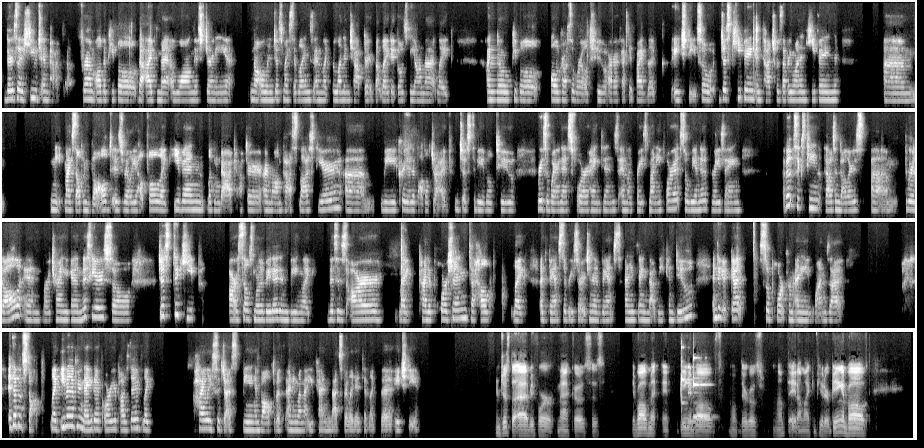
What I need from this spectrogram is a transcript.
there's a huge impact from all the people that i've met along this journey not only just my siblings and like the London chapter, but like it goes beyond that. Like I know people all across the world who are affected by the, HD. So just keeping in touch with everyone and keeping um, me myself involved is really helpful. Like even looking back after our mom passed last year, um, we created a bottle drive just to be able to raise awareness for Huntington's and like raise money for it. So we ended up raising about $16,000 um, through it all. And we're trying again this year. So just to keep ourselves motivated and being like, this is our like kind of portion to help like advance the research and advance anything that we can do and to get, support from anyone that it doesn't stop. Like even if you're negative or you're positive, like highly suggest being involved with anyone that you can that's related to like the HD. And just to add before Mac goes, is involvement in being involved. Oh, there goes an update on my computer. Being involved,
